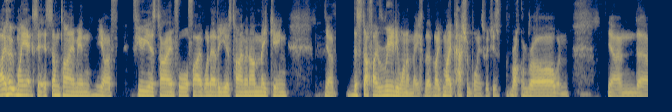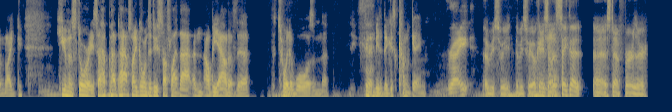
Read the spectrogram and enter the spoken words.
I hope my exit is sometime in you know a f- few years time, four, or five, whatever years time, and I'm making, you know, the stuff I really want to make, that like my passion points, which is rock and roll and yeah, and um, like human stories. So perhaps I go on to do stuff like that, and I'll be out of the, the Twitter wars and the it'll be the biggest cunt game. Right. That'd be sweet. That'd be sweet. Okay, so Yeah. let's take that uh, a step further.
